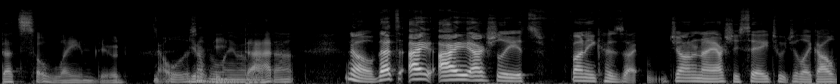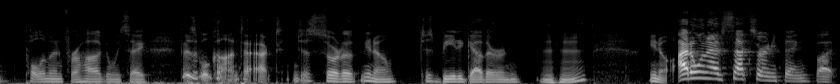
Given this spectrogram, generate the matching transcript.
that's so lame, dude. No, there's nothing lame that. about that. No, that's I. I actually, it's funny because John and I actually say to each other, like, I'll pull him in for a hug, and we say physical contact, and just sort of, you know, just be together, and Mm-hmm. You know, I don't want to have sex or anything, but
